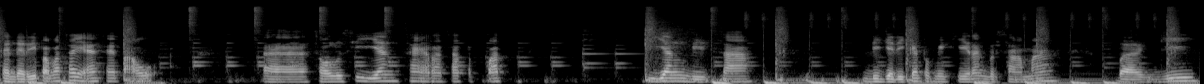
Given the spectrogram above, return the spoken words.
Dan dari papa saya, saya tahu uh, solusi yang saya rasa tepat yang bisa dijadikan pemikiran bersama bagi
